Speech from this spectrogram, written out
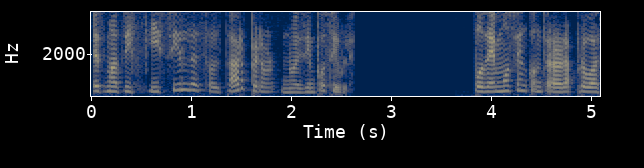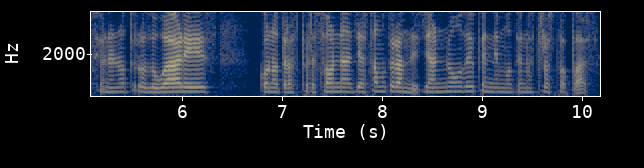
es más difícil de soltar, pero no es imposible. Podemos encontrar aprobación en otros lugares, con otras personas, ya estamos grandes, ya no dependemos de nuestros papás.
